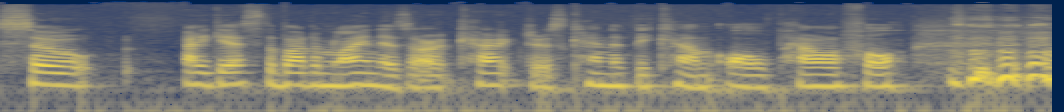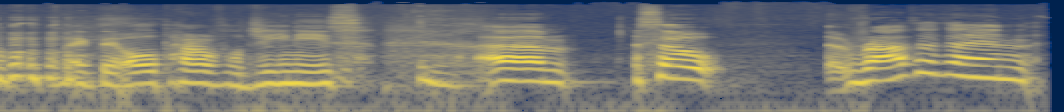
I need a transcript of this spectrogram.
so I guess the bottom line is our characters kind of become all powerful, like the all powerful genies. Um, so rather than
